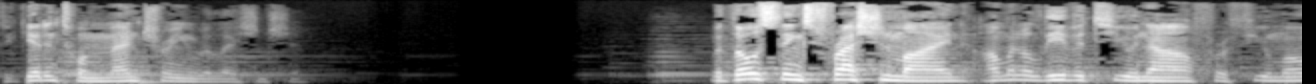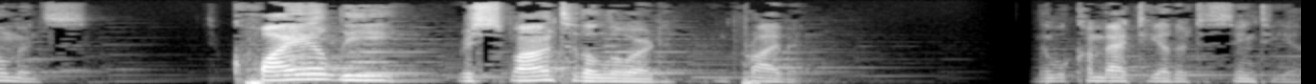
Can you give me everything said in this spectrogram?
to get into a mentoring relationship. With those things fresh in mind, I'm going to leave it to you now for a few moments. Quietly respond to the Lord in private. Then we'll come back together to sing together.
